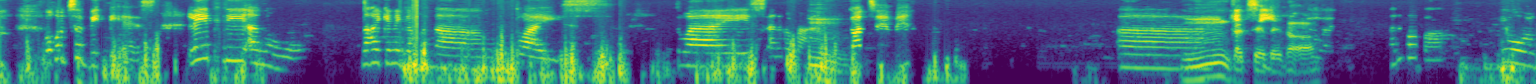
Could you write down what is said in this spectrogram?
Bukod sa BTS, lately, ano, nakikinig ako ng Twice. Twice, ano ba ba? Mm. God Seven? Ah, Mm, God Itzy. Seven, oo. Yun. Ano ba ba? Yun.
